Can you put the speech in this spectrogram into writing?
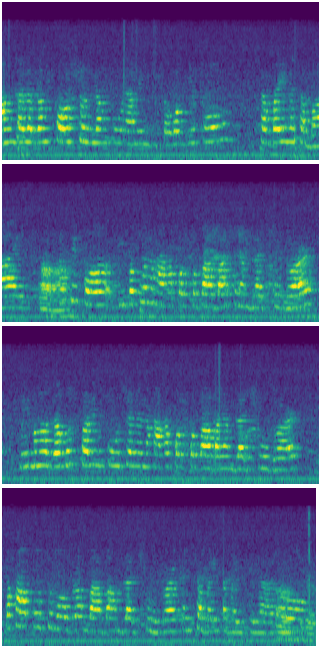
ang talagang caution lang po namin dito, wag niyo pong sabay na sabay. Oo. Kasi po, di ba po nakakapagpababa siya ng blood sugar? May mga gamot pa rin po siya na nakakapagpababa ng blood sugar. Baka po sumobrang baba ang blood sugar kung sabay-sabay sila. So, Ah, sige.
